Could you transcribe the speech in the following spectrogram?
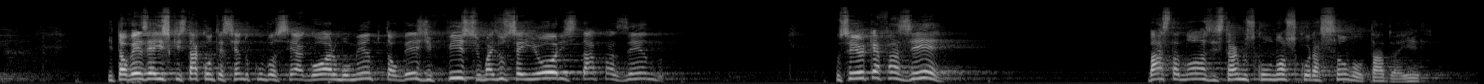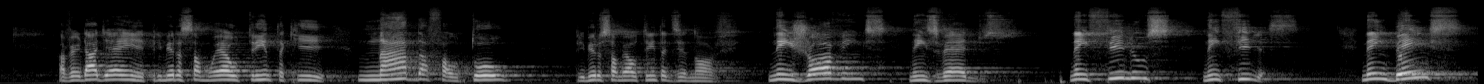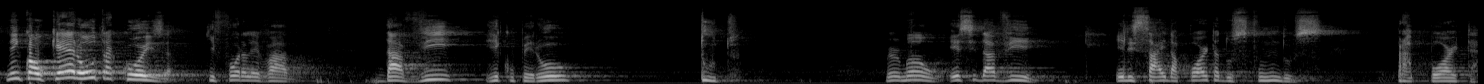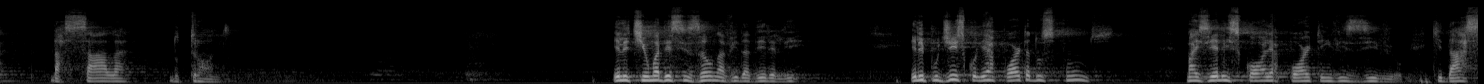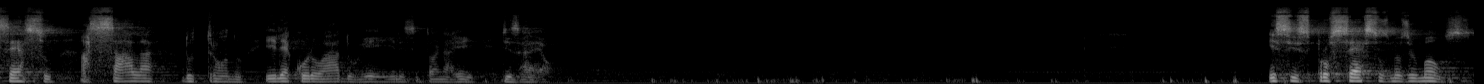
E talvez é isso que está acontecendo com você agora, um momento talvez difícil, mas o Senhor está fazendo. O Senhor quer fazer. Basta nós estarmos com o nosso coração voltado a Ele. A verdade é em 1 Samuel 30 que nada faltou, 1 Samuel 30, 19, nem jovens, nem velhos, nem filhos, nem filhas, nem bens, nem qualquer outra coisa que fora levado. Davi recuperou tudo. Meu irmão, esse Davi, ele sai da porta dos fundos para a porta da sala do trono. Ele tinha uma decisão na vida dele ali. Ele podia escolher a porta dos fundos. Mas ele escolhe a porta invisível que dá acesso à sala do trono. Ele é coroado rei, ele se torna rei de Israel. Esses processos, meus irmãos,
